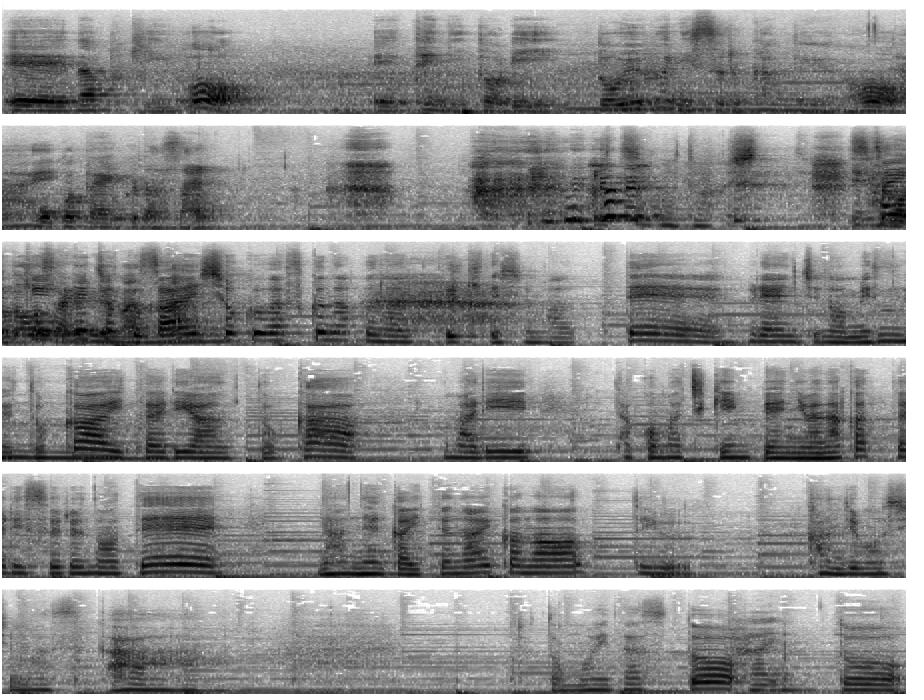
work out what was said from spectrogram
えーナプキンを、えー手に取りどういうふうにするかというのをはい。お答えください。最近でちょっと外食が少なくなってきてしまってフレンチのお店とかイタリアンとかあまりタコ町近辺にはなかったりするので何年か行ってないかなっていう感じもしますがちょっと思い出すと、はい。うんと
